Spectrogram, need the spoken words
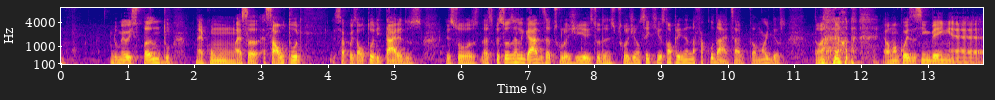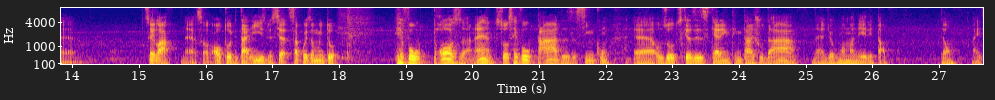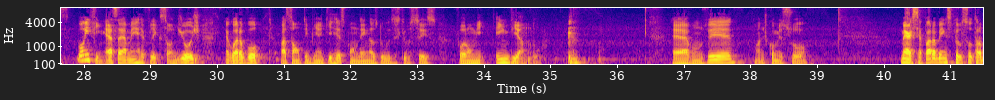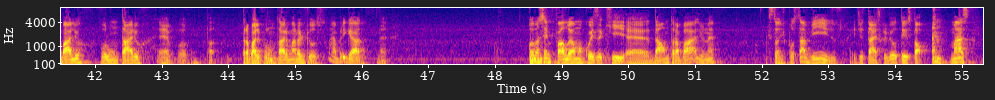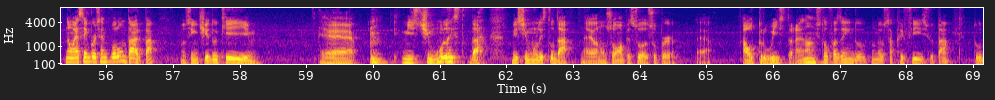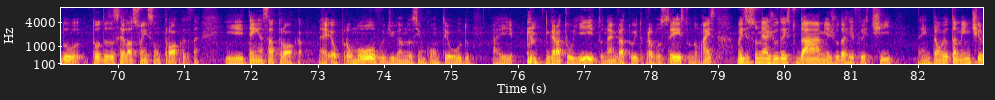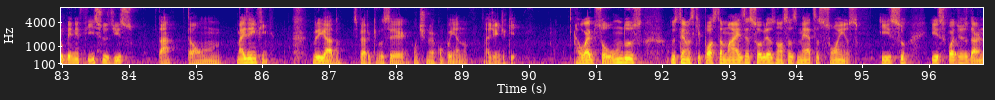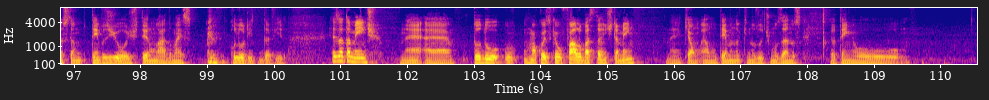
do meu espanto, né, com essa, essa autor essa coisa autoritária dos pessoas, das pessoas ligadas à psicologia, estudantes de psicologia, não sei que estão aprendendo na faculdade, sabe? Pelo amor de Deus. Então é uma coisa assim bem, é, sei lá, né? Autoritarismo, essa coisa muito revoltosa, né? Pessoas revoltadas assim com é, os outros que às vezes querem tentar ajudar, né? De alguma maneira e tal. Então, mas, bom, enfim, essa é a minha reflexão de hoje. Agora eu vou passar um tempinho aqui respondendo as dúvidas que vocês foram me enviando. É, vamos ver onde começou. Mércia, parabéns pelo seu trabalho voluntário. É, trabalho voluntário maravilhoso. Ah, obrigado. Né? Como eu sempre falo, é uma coisa que é, dá um trabalho, né? Questão de postar vídeos, editar, escrever o texto e tal. Mas não é 100% voluntário, tá? No sentido que é, me estimula a estudar, me estimula a estudar. Né? Eu não sou uma pessoa super é, altruísta, né? Não, estou fazendo no meu sacrifício, tá? Tudo, todas as relações são trocas, né? E tem essa troca. Né? Eu promovo, digamos assim, um conteúdo aí gratuito, né? Gratuito para vocês, tudo mais. Mas isso me ajuda a estudar, me ajuda a refletir. Né? Então eu também tiro benefícios disso, tá? Então, mas enfim, Obrigado. Espero que você continue acompanhando a gente aqui. A Websoul, um dos, dos temas que posta mais é sobre as nossas metas, sonhos. Isso, isso pode ajudar nos tempos de hoje, ter um lado mais colorido da vida. Exatamente. Né? É, todo, uma coisa que eu falo bastante também, né? que é um, é um tema no, que nos últimos anos eu tenho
